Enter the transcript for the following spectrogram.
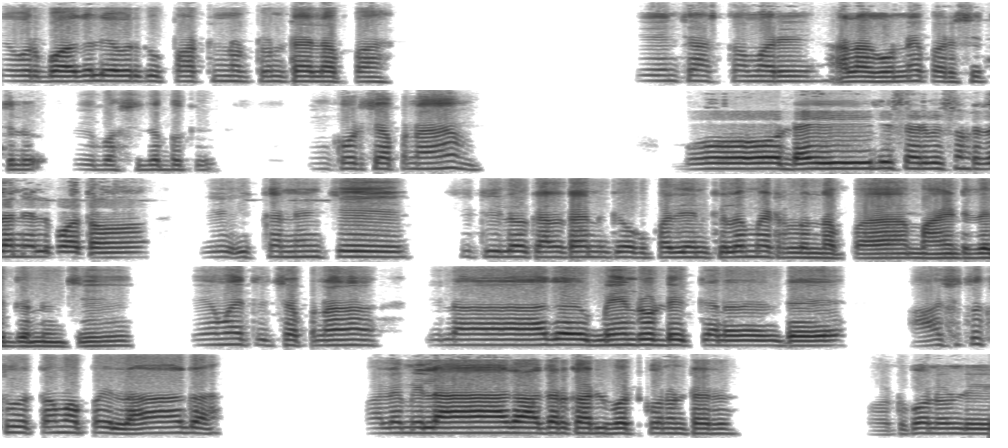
ఎవరి బాధలు ఎవరికి పట్టనట్టు ఉంటాయిలప్ప. ఏం చేస్తాం మరి? అలాగ ఉన్నాయి పరిస్థితులు ఈ బస్సు దెబ్బకి. ఇంకోటి చెప్పనా? ఓ డైలీ సర్వీస్ ఉంటుందని వెళ్ళిపోతాం. ఇక్కడ నుంచి సిటీలోకి వెళ్ళడానికి ఒక పదిహేను కిలోమీటర్లు ఉందప్ప మా ఇంటి దగ్గర నుంచి. ఏమైతే చెప్పనా? ఇలాగ మెయిన్ రోడ్ ఎక్కానంటే ఆశతో చూస్తామప్ప ఇలాగా. వాళ్ళేమో ఇలాగ ఆధార్ కార్డులు పట్టుకొని ఉంటారు. పట్టుకొని ఉండి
